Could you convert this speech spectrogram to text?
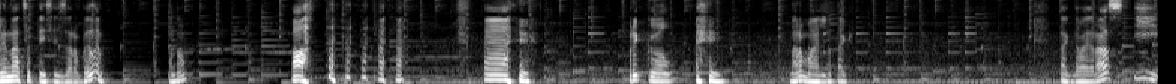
Тринадцять тисяч заробили? А ну? А! Е, Прикол. Нормально так. Так, давай раз і.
